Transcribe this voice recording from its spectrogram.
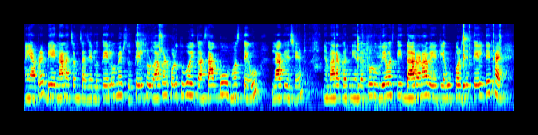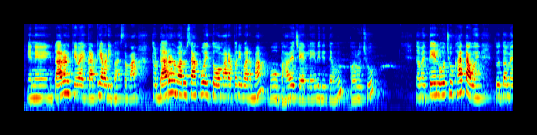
અહીં આપણે બે નાના ચમચા જેટલું તેલ ઉમેરશું. તેલ થોડું આગળ પડતું હોય તો આ શાક બહુ મસ્ત એવું લાગે છે. ને મારા ઘરની અંદર થોડું વ્યવસ્થિત દારણ આવે એટલે ઉપર જે તેલ દેખાય એને દારણ કહેવાય કાઠિયાવાડી ભાષામાં. તો દારણવાળું શાક હોય તો અમારા પરિવારમાં બહુ ભાવે છે એટલે એવી રીતે હું કરું છું. તમે તેલ ઓછું ખાતા હોય તો તમે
